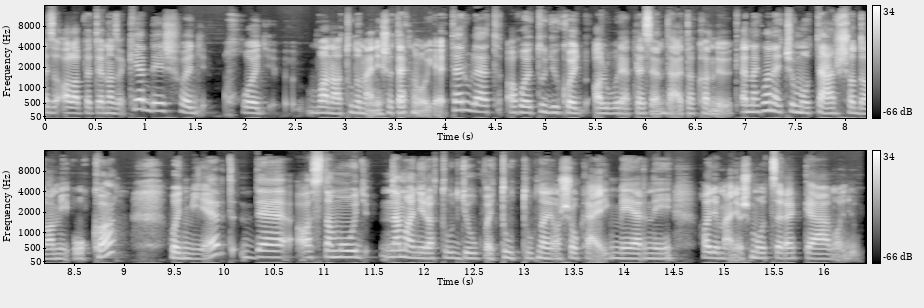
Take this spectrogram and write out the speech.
ez alapvetően az a kérdés, hogy, hogy van a tudomány és a technológiai terület, ahol tudjuk, hogy alulreprezentáltak a nők. Ennek van egy csomó társadalmi oka, hogy miért, de azt amúgy nem annyira tudjuk, vagy tudtuk nagyon sokáig mérni hagyományos módszerekkel, mondjuk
